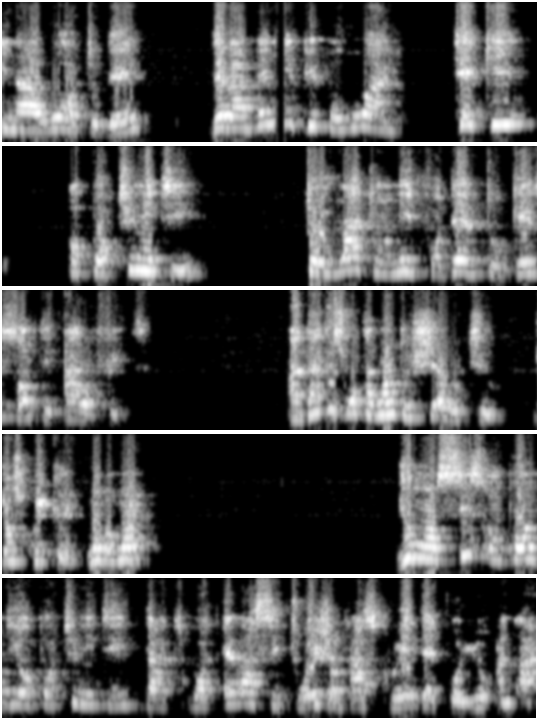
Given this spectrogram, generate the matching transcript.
in our world today, there are many people who are taking opportunity to latch on it for them to gain something out of it. And that is what I want to share with you just quickly. Number one, you must seize upon the opportunity that whatever situation has created for you and I.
